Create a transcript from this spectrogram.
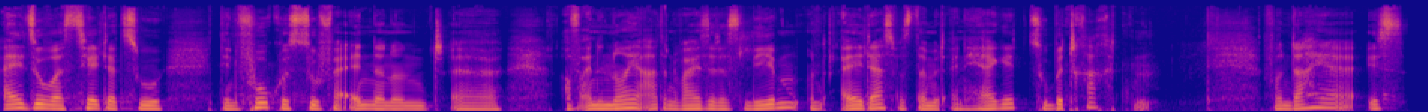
All sowas zählt dazu, den Fokus zu verändern und äh, auf eine neue Art und Weise das Leben und all das, was damit einhergeht, zu betrachten. Von daher ist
